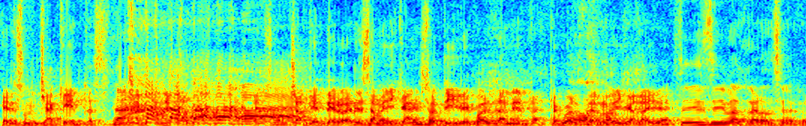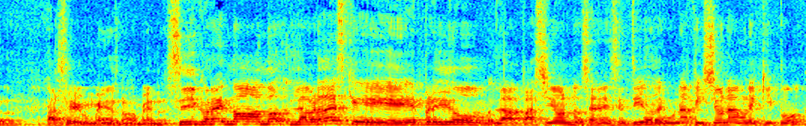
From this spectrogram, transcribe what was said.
eres un chaquetas. Eres un chaquetero. ¿Eres americanista o tigre? ¿Cuál es la neta? ¿Te acuerdas que te lo dije al aire? Sí, sí, me acuerdo, sí me acuerdo. Hace un mes, ¿no? Menos. Sí, correcto. No, no, la verdad es que he perdido la pasión, o sea, en el sentido de una afición a un equipo.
